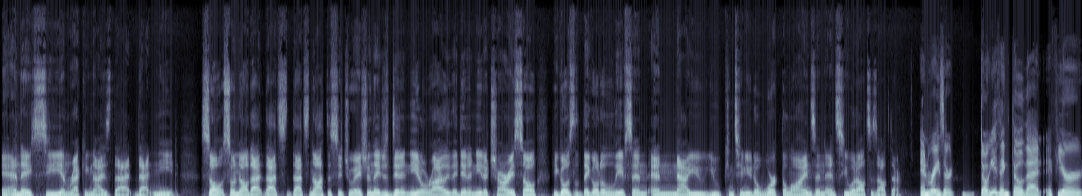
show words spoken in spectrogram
and they see and recognize that that need. So so no, that that's that's not the situation. They just didn't need O'Reilly. They didn't need Acciari. So he goes. They go to the Leafs, and and now you you continue to work the lines and and see what else is out there. And Razor, don't you think though that if you're,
